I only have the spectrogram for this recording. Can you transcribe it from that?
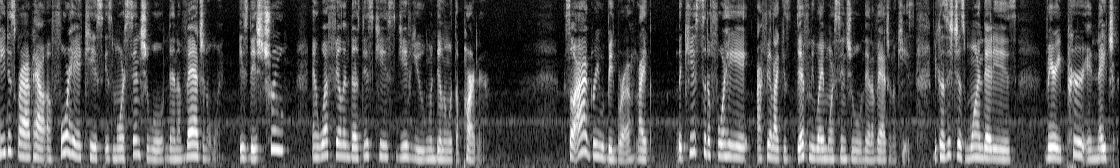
He described how a forehead kiss is more sensual than a vaginal one. Is this true? And what feeling does this kiss give you when dealing with a partner? So I agree with Big Bruh. Like the kiss to the forehead, I feel like it's definitely way more sensual than a vaginal kiss because it's just one that is very pure in nature.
